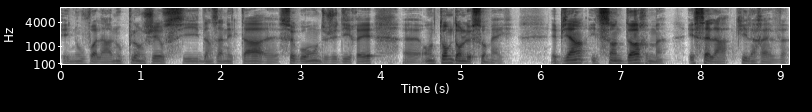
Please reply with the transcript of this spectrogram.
et nous voilà, nous plonger aussi dans un état euh, seconde, je dirais. Euh, on tombe dans le sommeil. Eh bien, il s'endorment et c'est là qu'il rêve.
